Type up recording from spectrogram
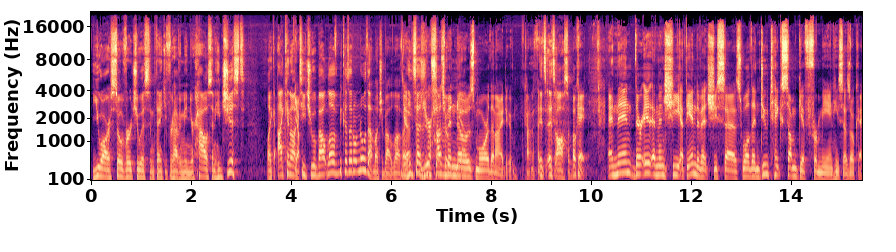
"You are so virtuous, and thank you for having me in your house." And he just like, "I cannot Yep. teach you about love because I don't know that much about love." Yeah. And he says your such a- husband yeah. knows more than I do, kind of thing. It's it's awesome. Okay. And then there is and then she at the end of it she says, "Well, then do take some gift from me." And he says, "Okay."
